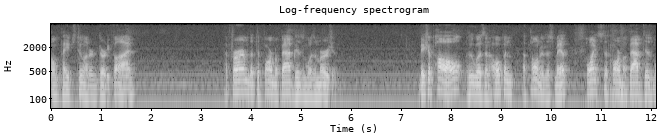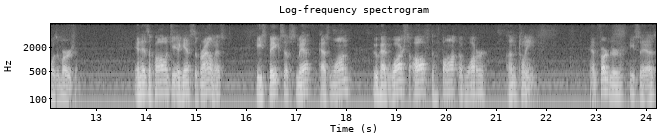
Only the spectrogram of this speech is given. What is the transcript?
on page 235, affirmed that the form of baptism was immersion. Bishop Hall, who was an open opponent of Smith, points to the form of baptism was immersion. In his apology against the Brownists, he speaks of Smith as one who had washed off the font of water unclean. And further, he says,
